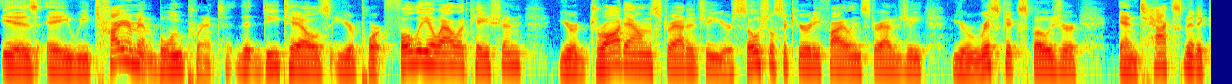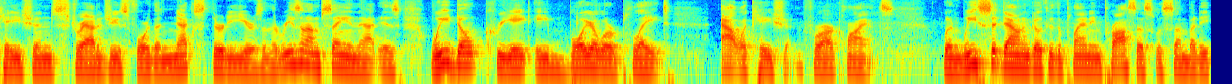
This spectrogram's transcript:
is a retirement blueprint that details your portfolio allocation, your drawdown strategy, your social security filing strategy, your risk exposure, and tax mitigation strategies for the next 30 years. And the reason I'm saying that is we don't create a boilerplate allocation for our clients. When we sit down and go through the planning process with somebody,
